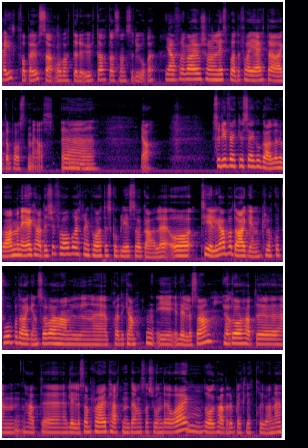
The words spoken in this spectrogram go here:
helt forbausa over at det utarta sånn som det gjorde. Ja, for det var jo journalist både fra Geita og Agderposten med oss. Eh, Ja. Så de fikk jo se hvor gale det var. Men jeg hadde ikke forberedt meg på at det skulle bli så gale. Og tidligere på dagen, klokka to på dagen, så var han eh, predikanten i Lillesand. Ja. Og da hadde, eh, hadde Lillesand Pride hatt en demonstrasjon der òg. Da hadde det blitt litt truende.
